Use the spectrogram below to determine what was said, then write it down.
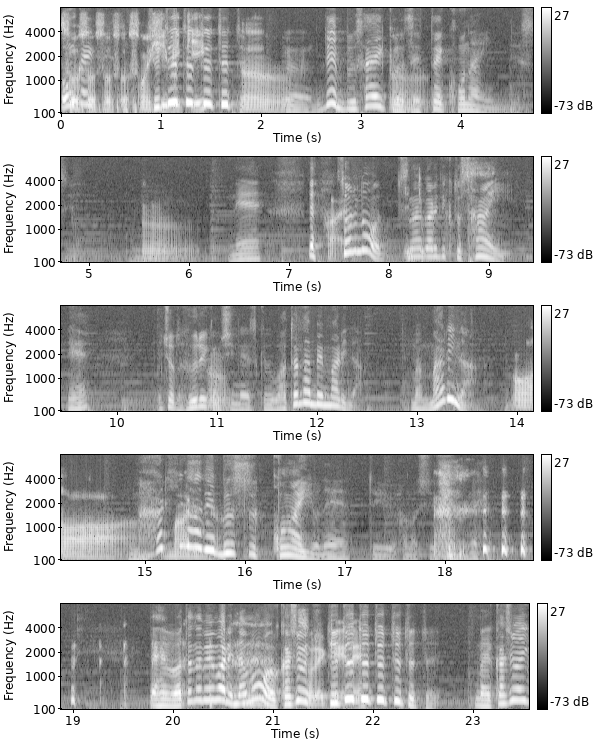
音階そうそうそうそう。そのトゥ響き？トゥトゥトゥトゥ。うん。うん。でブサイクは絶対来ないんですよ、うん。ね。で、はい。それのつながりでいくと3位ね。ちょっと古いかもしれないですけど、渡辺満里奈まあ、マリナ。あマリナでブス来ないよねっていう話ですよね。渡辺マリナも歌木、ね、トゥトゥトゥトゥトゥトゥトゥ、まあ、柏木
